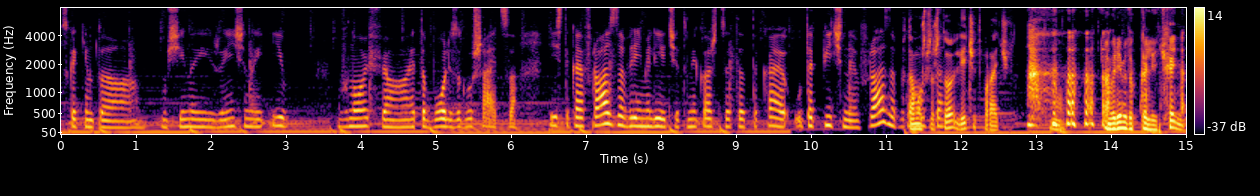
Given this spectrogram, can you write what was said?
с каким-то мужчиной, женщиной, и вновь а, эта боль заглушается. Есть такая фраза «время лечит». Мне кажется, это такая утопичная фраза, Потому, потому, что, что лечит врач. А время только калечит.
